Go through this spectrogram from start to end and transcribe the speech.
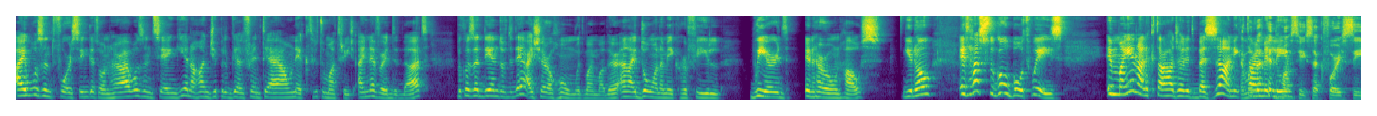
I wasn't forcing it on her. I wasn't saying, jena ħanġib il-girlfriend tiegħi hawnhekk trid ma I never did that because at the end of the day I share a home with my mother and I don't want to make her feel weird in her own house. You know, it has to go both ways. Imma jena l-iktar ħagġa li tbeżżani iktar mill-li. Ħassisek forsi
